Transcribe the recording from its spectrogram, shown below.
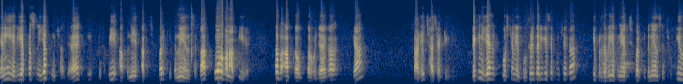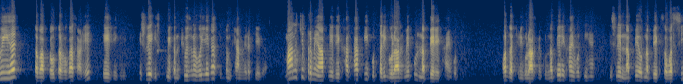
यानी यदि यह प्रश्न यह पूछा जाए कि पृथ्वी अपने अक्ष पर कितने अंश का कोण बनाती है, तब आपका उत्तर हो जाएगा क्या? साढ़े छाछठ डिग्री। लेकिन यह क्वेश्चन ये दूसरे तरीके से पूछेगा कि पृथ्वी अपने अक्ष पर कितने अंश झुकी हुई है, तब आपका उत्तर होगा साढ़े तेईस डिग्री। इसलिए इसमें कंफ्यूज न होइएगा, एकदम ध्यान में रखिएगा। मानचित्र में आपने देखा था कि उत्तरी गोलार्ध में कुल नब्बे रेखाएँ होती और दक्षिणी गोलार्ध में कुल नब्बे रेखाएँ होती हैं। इसलिए नब्बे और नब्बे एक सौ अस्सी,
